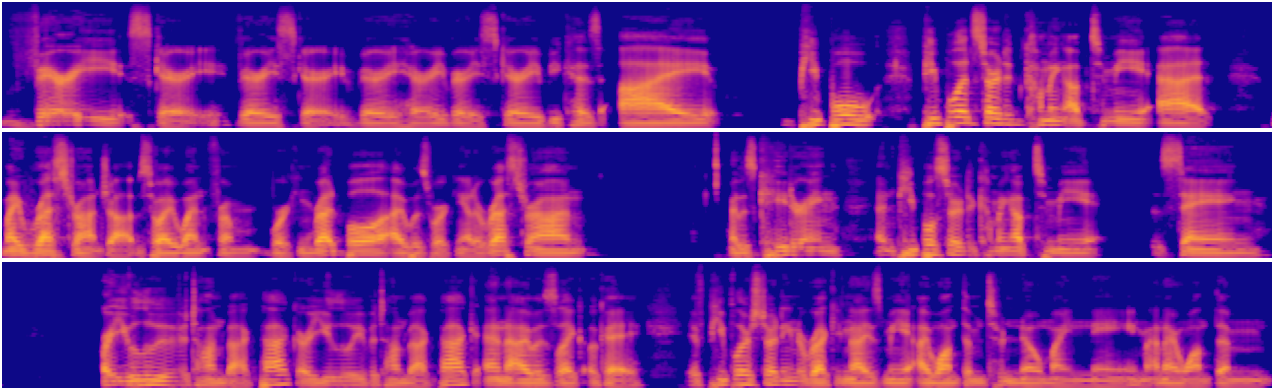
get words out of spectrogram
Very scary, very scary, very hairy, very scary because I people people had started coming up to me at my restaurant job. So I went from working Red Bull, I was working at a restaurant, I was catering, and people started coming up to me saying, Are you Louis Vuitton backpack? Are you Louis Vuitton backpack? And I was like, Okay, if people are starting to recognize me, I want them to know my name and I want them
